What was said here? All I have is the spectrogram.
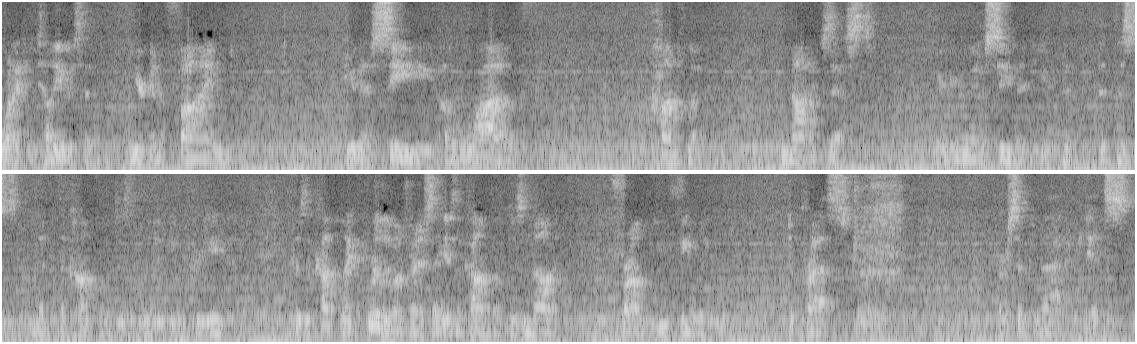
what I can tell you is that you're going to find you're going to see a lot of conflict not exist. You're, you're going to see that, you, that that this is that the conflict isn't really being created because the con- like really what I'm trying to say is the conflict is not from you feeling depressed or or symptomatic. It's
